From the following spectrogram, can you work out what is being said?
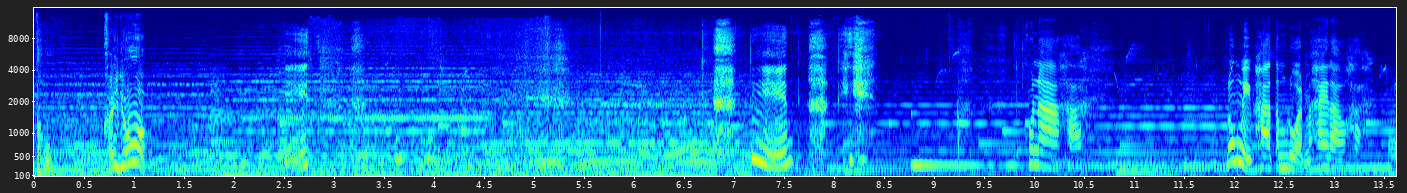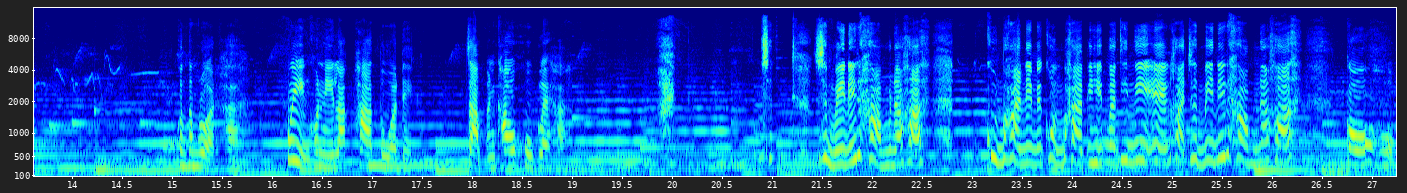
โตใครดู กหมีพาตำรวจมาให้แล้วค่ะ คุณตำรวจคะผู้หญิงคนนี้ลักพาตัวเด็ก จับมันเข้าคุกเลยค่ะฉันฉันไม่ได้ทำนะคะ คุณพานี่เป็นคนพาพีทมาที่นี่เองค่ะ ฉันไม่ได้ทำนะคะ โกหก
